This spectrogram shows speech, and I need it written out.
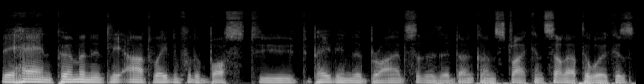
their hand permanently out, waiting for the boss to to pay them the bribe so that they don't go on strike and sell out the workers.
